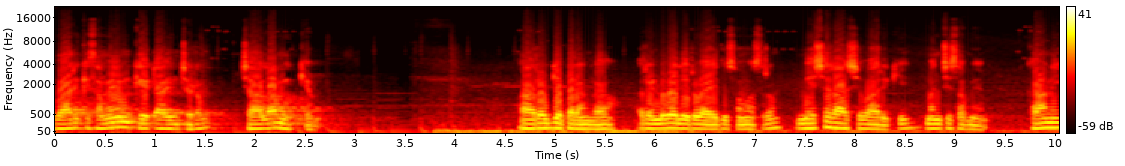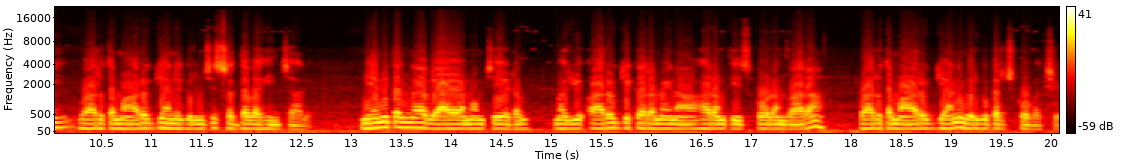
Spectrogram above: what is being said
వారికి సమయం కేటాయించడం చాలా ముఖ్యం. ఆరోగ్యపరంగా రెండు వేల ఇరవై ఐదు సంవత్సరం మేషరాశి వారికి మంచి సమయం. కానీ వారు తమ ఆరోగ్యాన్ని గురించి శ్రద్ధ వహించాలి. నియమితంగా వ్యాయామం చేయడం మరియు ఆరోగ్యకరమైన ఆహారం తీసుకోవడం ద్వారా వారు తమ ఆరోగ్యాన్ని మెరుగుపరుచుకోవచ్చు.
